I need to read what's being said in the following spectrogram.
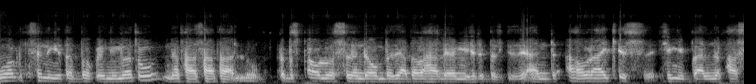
ወቅትን እየጠበቁ የሚመጡ ነፋሳት አሉ። ቅዱስ ጳውሎስ እንደውም በዚያ በባህር የሚሄድበት ጊዜ አንድ አውራቂስ የሚባል ነፋስ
